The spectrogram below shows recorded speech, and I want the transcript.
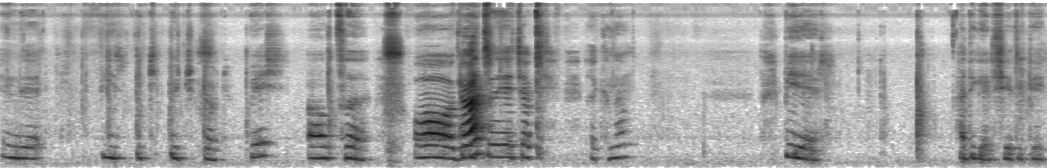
Şimdi bir, iki, üç, dört, beş, altı. Oo, Göktuğ'a çok yakınım. Bir. Hadi görüşürüz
